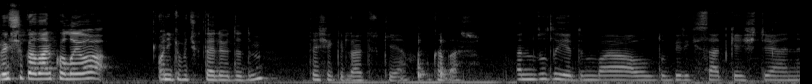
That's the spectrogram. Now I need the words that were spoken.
Ve şu kadar kolay o 12,5 TL ödedim. Teşekkürler Türkiye. Bu kadar. Ben noodle yedim. Bayağı oldu. 1-2 saat geçti yani.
